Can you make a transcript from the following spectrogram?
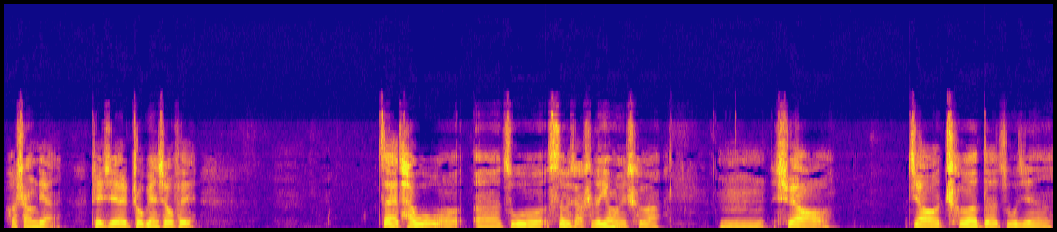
和商店这些周边消费。在太武，呃，租四个小时的硬尾车，嗯，需要交车的租金、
